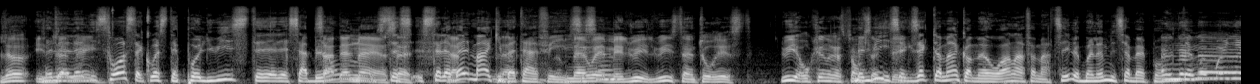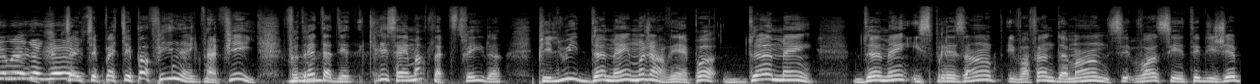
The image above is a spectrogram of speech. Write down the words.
Là, il Mais donnait- l'histoire, c'était quoi? C'était pas lui, c'était sa blonde? Sa belle-mère. C'était c'était la, belle-mère qui battait la fille. Mais ouais, ça? mais lui, lui, c'est un touriste. Lui, il n'a aucune Mais responsabilité. lui, c'est exactement comme euh, Howard l'enfant martyr. Le bonhomme, il savait pas. Ah, non, non, non, C'est pas, pas fini avec ma fille. Faudrait t'as des... Chris, elle est morte, la petite fille, là. Puis lui, demain, moi, j'en reviens pas. Demain, demain, il se présente, il va faire une demande, si- voir s'il est éligible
